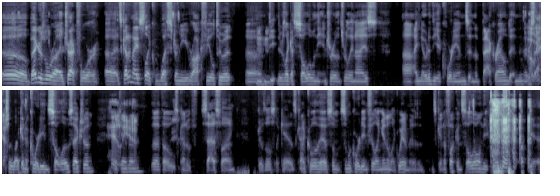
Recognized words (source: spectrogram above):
oh, beggars will ride. Track four. Uh, it's got a nice like westerny rock feel to it. Uh, Mhm. d- there's like a solo in the intro that's really nice. Uh, I noted the accordions in the background, and then there's Oh, yeah. actually like an accordion solo section hell that came yeah. in that I thought was kind of satisfying because I was like, yeah, it's kind of cool. They have some some accordion filling in. I'm like, wait a minute, it's getting a fucking solo on the accordion. Fuck yeah,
